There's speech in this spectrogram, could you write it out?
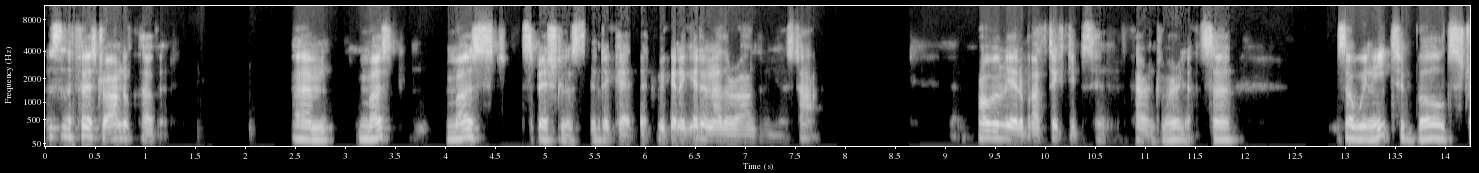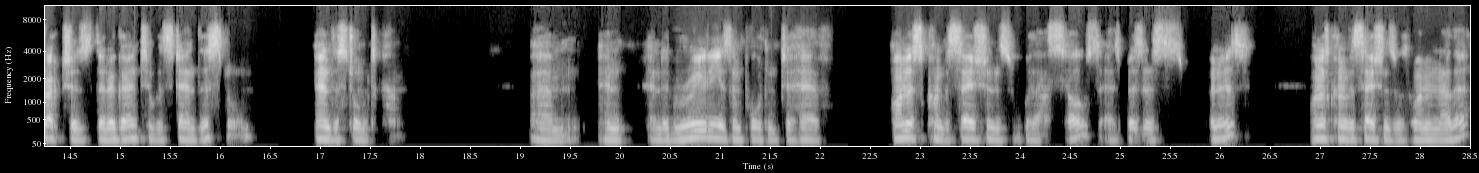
this is the first round of COVID. Um, most, most specialists indicate that we're going to get another round in a year's time, probably at about 60% of current variant. So, so we need to build structures that are going to withstand this storm and the storm to come. Um, and, and it really is important to have honest conversations with ourselves as business owners, honest conversations with one another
